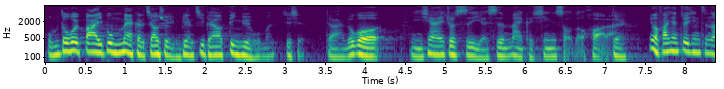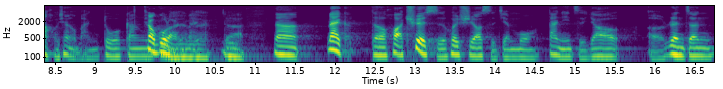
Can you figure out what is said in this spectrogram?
我们都会发一部 Mac 的教学影片，记得要订阅我们，谢谢。对啊，如果你现在就是也是 Mac 新手的话啦，对，因为我发现最近真的好像有蛮多刚跳过来的对对？对吧、那 Mac 的话确实会需要时间摸，但你只要呃认真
